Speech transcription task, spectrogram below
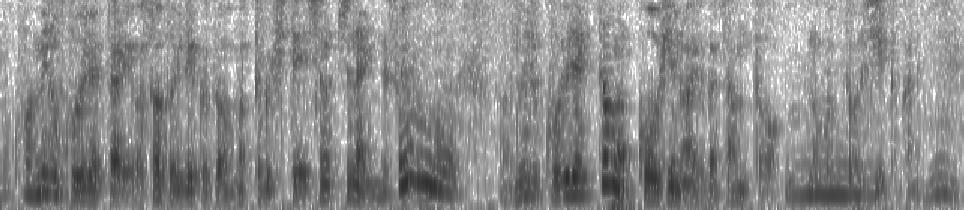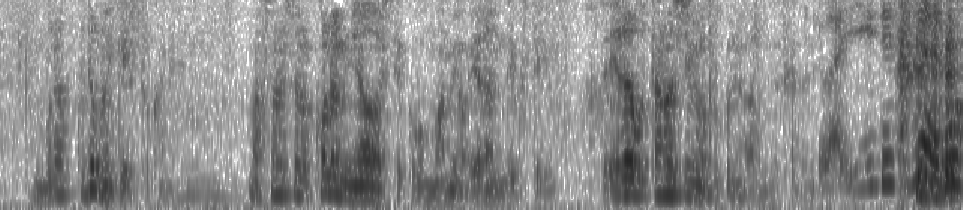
僕はミルクを入れたりお砂糖を入れることは全く否定ししないんですけども、うんミルクを入れてもコーヒーの味がちゃんと残って美味しいとかね、うん。ブラックでもいけるとかね、まあ、その人の好みに合わせてこう豆を選んでいくという。選ぶ楽しみも僕にはあるんですけどね。うわいいですじゃあもう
